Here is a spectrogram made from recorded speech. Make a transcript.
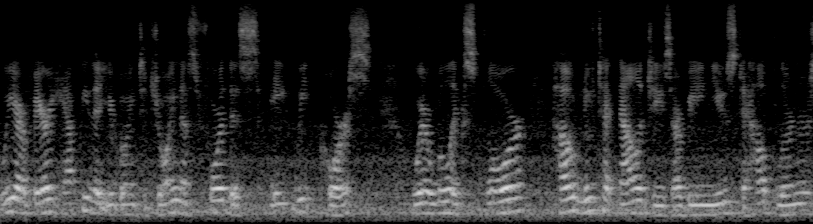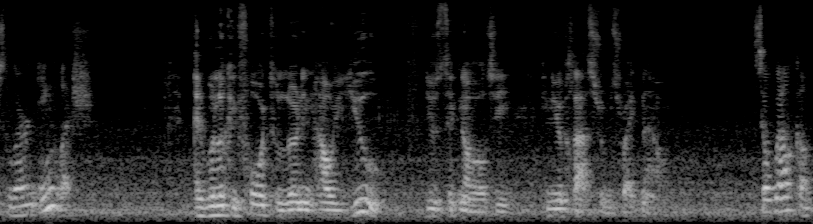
We are very happy that you're going to join us for this eight-week course where we'll explore how new technologies are being used to help learners learn English. And we're looking forward to learning how you use technology in your classrooms right now. So welcome.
